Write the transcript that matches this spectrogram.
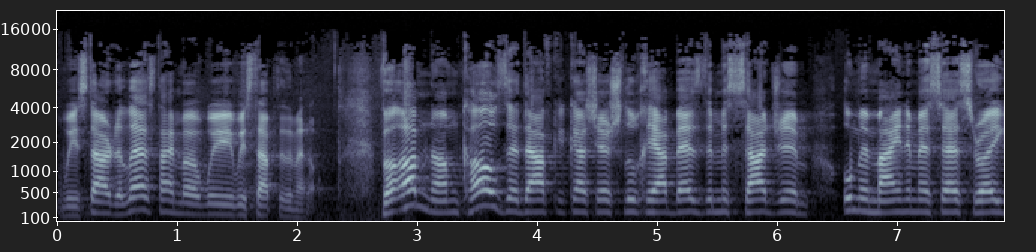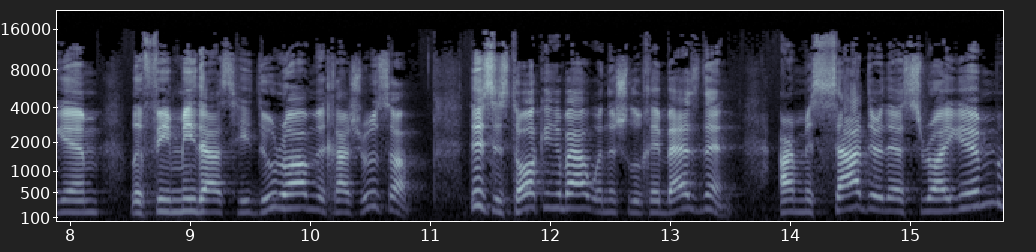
We started last time, but we, we stopped in the middle. Va'amnam kol ze davke kasher shluchi habezdem misajim umemayim es roigim lefi midas hiduram v'chashrusam. This is talking about when the shluchi bezdin are misader their sroigim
